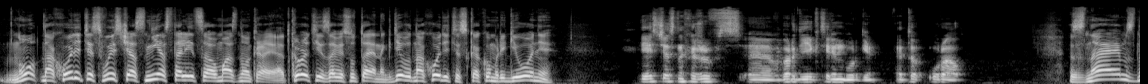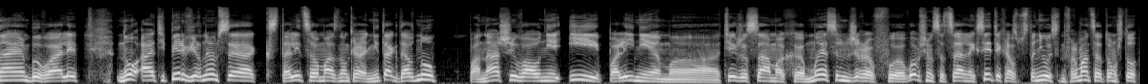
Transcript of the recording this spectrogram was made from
Ну, находитесь вы сейчас не в столице Алмазного края. Откройте завесу тайны. Где вы находитесь, в каком регионе? Я сейчас нахожусь э, в городе Екатеринбурге. Это Урал. Знаем, знаем, бывали. Ну, а теперь вернемся к столице Алмазного края. Не так давно по нашей волне и по линиям э, тех же самых мессенджеров, э, в общем, в социальных сетях распространилась информация о том, что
